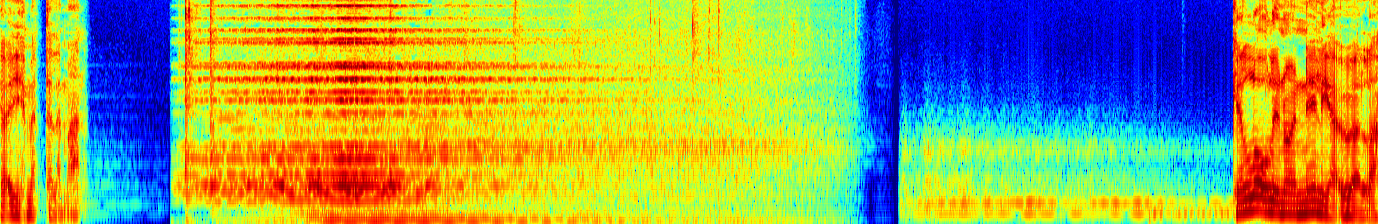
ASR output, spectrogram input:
ja ihmettelemään. Kello oli noin neljä yöllä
